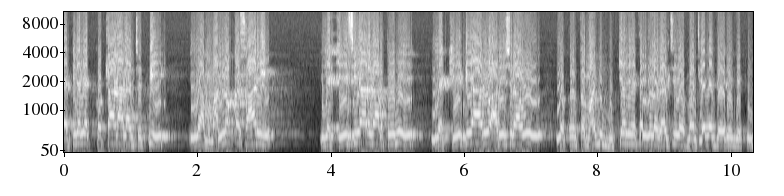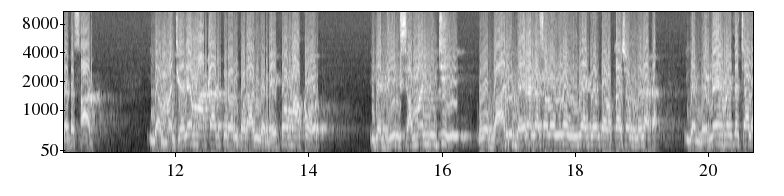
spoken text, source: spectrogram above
గట్టిగానే కొట్లాడాలని చెప్పి ఇక మళ్ళొక్కసారి ఇక కేసీఆర్ గారితో ఇక కేటీఆర్ హరీష్ రావు ఇక కొంతమంది ముఖ్య నేతలు కూడా కలిసి ఇక మంచిగానే ధైర్యం చెప్పిందట సార్. ఇక మంచిగానే మాట్లాడుతున్నారు అనుకోరాదు ఇక రేపో మాపో ఇక దీనికి సంబంధించి ఓ భారీ బహిరంగ సభ కూడా ఉండేటువంటి అవకాశం ఉన్నదట. ఇక నిర్ణయం అయితే చాలా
